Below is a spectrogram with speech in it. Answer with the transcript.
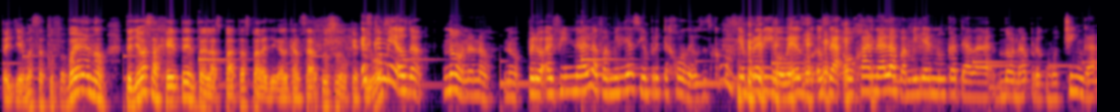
Te llevas a tu... Bueno, te llevas a gente entre las patas para llegar a alcanzar tus objetivos. Es que mira, o sea, no, no, no, no, pero al final la familia siempre te jode, o sea, es como siempre digo, ¿ves? O sea, ojalá la familia nunca te abandona, pero como chinga.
